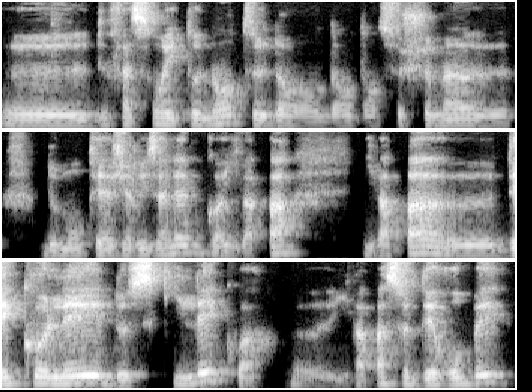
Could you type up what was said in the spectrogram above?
euh, de façon étonnante dans, dans, ce chemin de montée à Jérusalem. Quoi. Il ne va pas, il va pas décoller de ce qu'il est. Quoi. il ne va pas se dérober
